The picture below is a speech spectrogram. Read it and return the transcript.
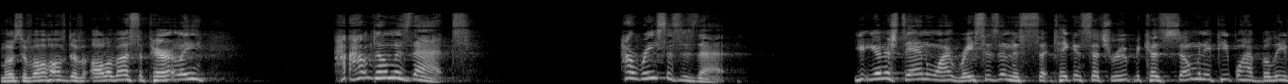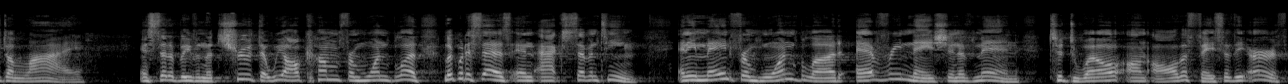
most evolved of all of us, apparently. How dumb is that? How racist is that? You, understand why racism has taken such root? Because so many people have believed a lie instead of believing the truth that we all come from one blood. Look what it says in Acts 17. And he made from one blood every nation of men to dwell on all the face of the earth.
